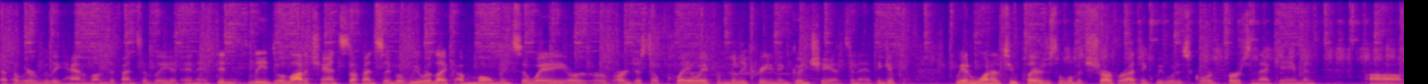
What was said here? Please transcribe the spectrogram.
I thought we were really handling them defensively, and, and, it didn't lead to a lot of chances offensively, but we were like a moments away or, or, or, just a play away from really creating a good chance. And I think if we had one or two players just a little bit sharper, I think we would have scored first in that game. And um,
